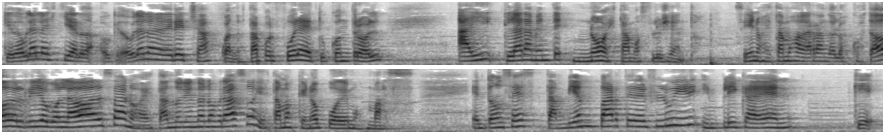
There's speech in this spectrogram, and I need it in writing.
que doble a la izquierda o que doble a la derecha, cuando está por fuera de tu control, ahí claramente no estamos fluyendo. Nos estamos agarrando a los costados del río con la balsa, nos están doliendo los brazos y estamos que no podemos más. Entonces, también parte del fluir implica en que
